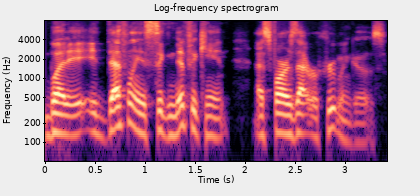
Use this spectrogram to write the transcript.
but it, it definitely is significant as far as that recruitment goes.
